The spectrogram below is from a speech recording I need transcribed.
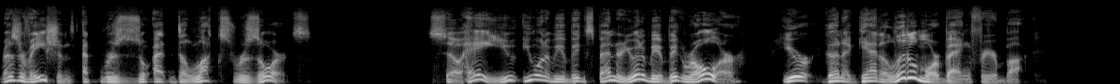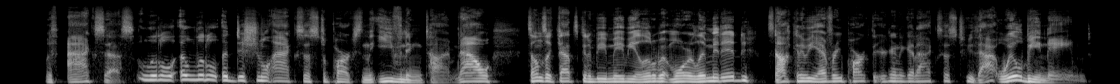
reservations at resort at deluxe resorts. So hey, you you want to be a big spender, you want to be a big roller, you're gonna get a little more bang for your buck with access, a little a little additional access to parks in the evening time. Now, sounds like that's going to be maybe a little bit more limited. It's not going to be every park that you're going to get access to. That will be named.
